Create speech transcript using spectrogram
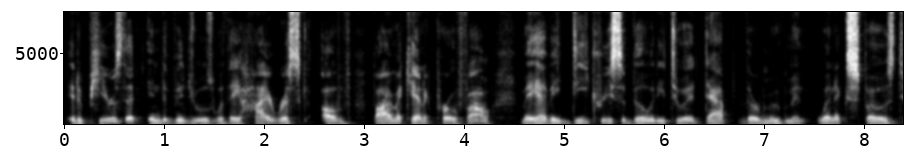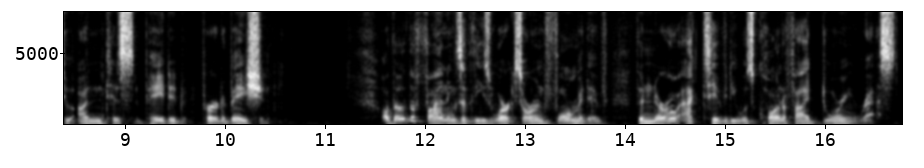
it appears that individuals with a high risk of biomechanic profile may have a decreased ability to adapt their movement when exposed to unanticipated perturbation. Although the findings of these works are informative, the neuroactivity was quantified during rest.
